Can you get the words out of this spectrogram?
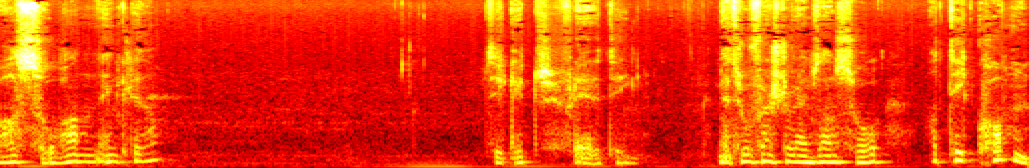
Hva så han egentlig da? Sikkert flere ting. Men jeg tror først og fremst han så at de kom.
